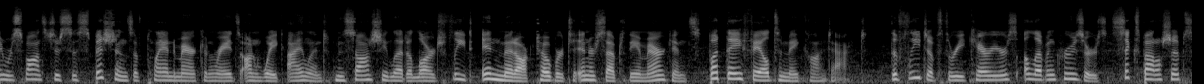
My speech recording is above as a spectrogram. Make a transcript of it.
In response to suspicions of planned American raids on Wake Island, Musashi led a large fleet in mid October to intercept the Americans, but they failed to make contact. The fleet of three carriers, 11 cruisers, six battleships,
